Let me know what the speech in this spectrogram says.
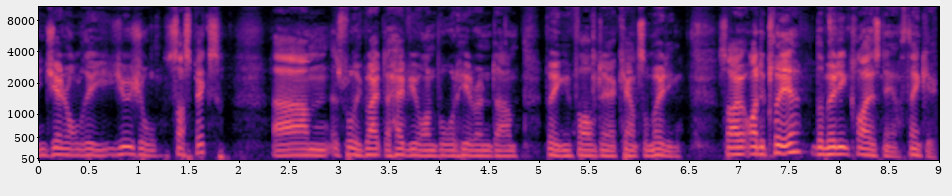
in general, the usual suspects. Um, it's really great to have you on board here and um, being involved in our council meeting. So I declare the meeting closed now. Thank you.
